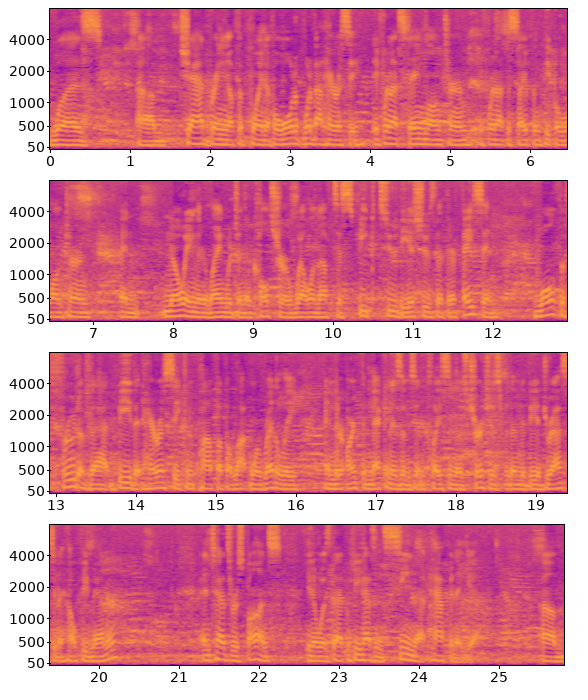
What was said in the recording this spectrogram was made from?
was um, Chad bringing up the point of, well, what, what about heresy? If we're not staying long term, if we're not discipling people long term, and knowing their language and their culture well enough to speak to the issues that they're facing, won't the fruit of that be that heresy can pop up a lot more readily, and there aren't the mechanisms in place in those churches for them to be addressed in a healthy manner? And Ted's response, you know, was that he hasn't seen that happening yet. Um,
